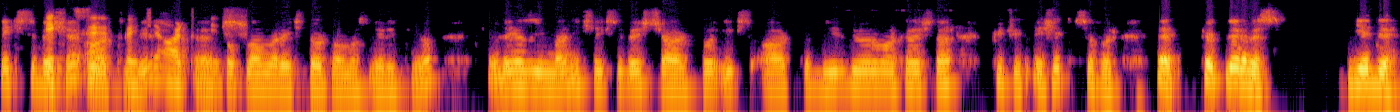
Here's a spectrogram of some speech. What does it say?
eksi 5'e Eksi artı 1. 5'e artı Evet, 1. toplamları eksi 4 olması gerekiyor. Şöyle yazayım ben. x eksi 5 çarpı x artı 1 diyorum arkadaşlar. Küçük eşit 0. Evet. Köklerimiz 7,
